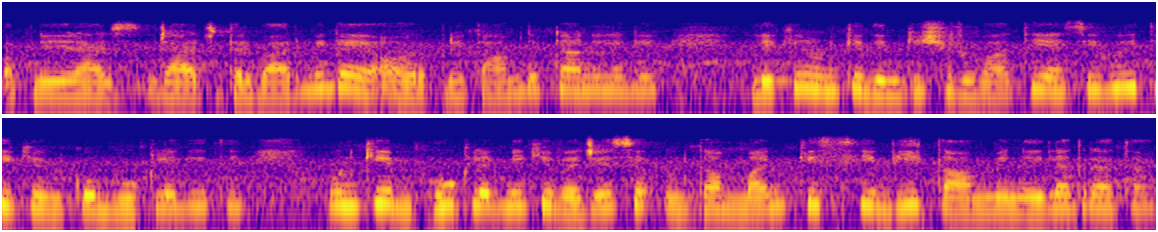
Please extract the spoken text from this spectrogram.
अपने राज राज दरबार में गए और अपने काम निपटाने लगे। लेकिन उनके दिन की शुरुआत ही ऐसी हुई थी कि उनको भूख लगी थी। उनके भूख लगने की वजह से उनका मन किसी भी काम में नहीं लग रहा था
